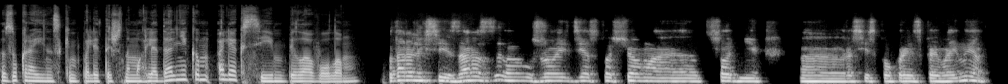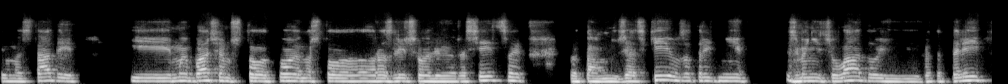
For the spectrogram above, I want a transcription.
з украінскім палітычным аглядальнікам алексеем белаволам Алексей зараз ўжо ідзе 107 сотні расійска-украінскай войны актыўнай стадыі і мы бачым что тое на что разлічвалі расейцы там взять Киев за три дні змяніць уладу і гэта далей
